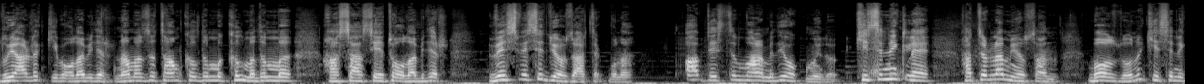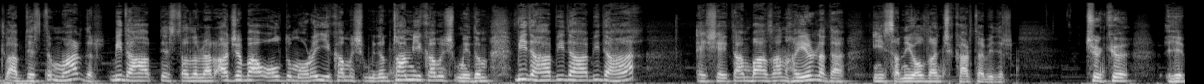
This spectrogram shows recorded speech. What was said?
duyarlılık gibi olabilir. Namazı tam kıldım mı kılmadım mı hassasiyeti olabilir. Vesvese diyoruz artık buna. Abdestin var mıydı yok muydu? Kesinlikle hatırlamıyorsan bozduğunu kesinlikle abdestin vardır. Bir daha abdest alırlar. Acaba oldum orayı yıkamış mıydım? Tam yıkamış mıydım? Bir daha bir daha bir daha. E şeytan bazen hayırla da insanı yoldan çıkartabilir. Çünkü e,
